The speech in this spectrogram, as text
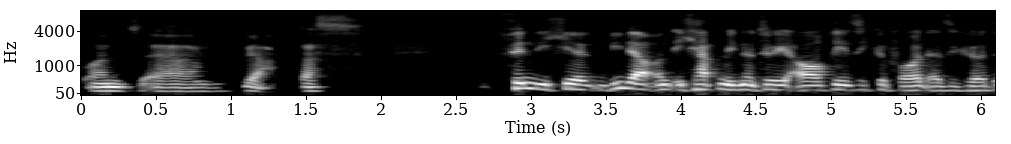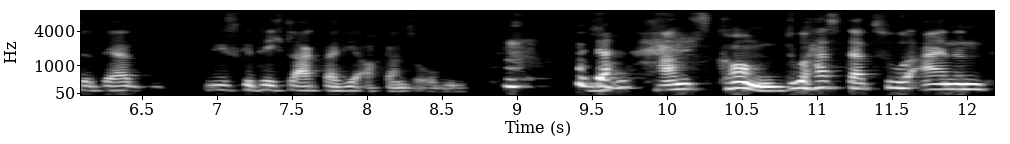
Und äh, ja, das finde ich hier wieder. Und ich habe mich natürlich auch riesig gefreut, als ich hörte, der, dieses Gedicht lag bei dir auch ganz oben. ja. So kann es kommen. Du hast dazu einen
